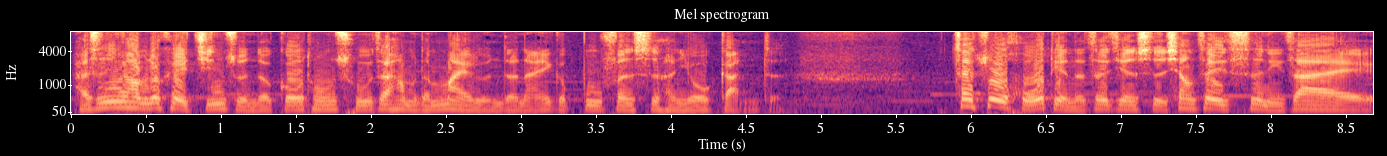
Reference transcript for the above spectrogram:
还是因为他们都可以精准的沟通出在他们的脉轮的哪一个部分是很有感的。在做火点的这件事，像这一次你在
